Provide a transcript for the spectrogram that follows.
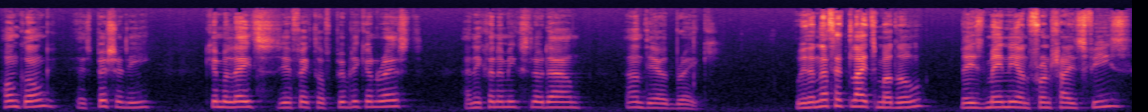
Hong Kong, especially, accumulates the effect of public unrest, an economic slowdown, and the outbreak. With an asset light model based mainly on franchise fees,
